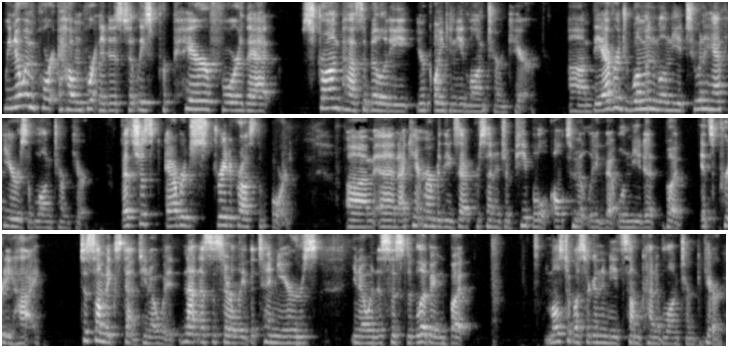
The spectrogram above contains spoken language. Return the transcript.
we know import how important it is to at least prepare for that strong possibility you're going to need long-term care. Um, the average woman will need two and a half years of long-term care. That's just average straight across the board. Um, and I can't remember the exact percentage of people ultimately that will need it, but it's pretty high to some extent. You know, not necessarily the 10 years, you know, in assisted living, but most of us are going to need some kind of long term care.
